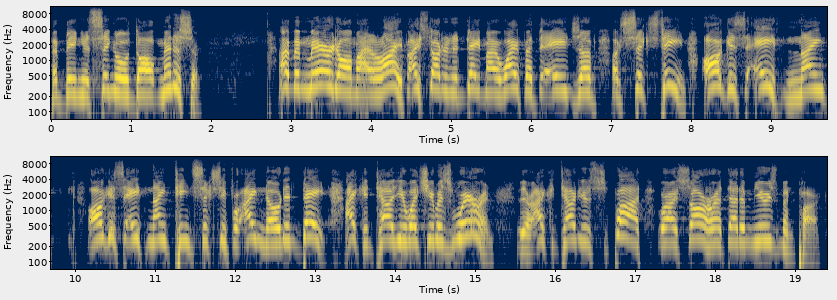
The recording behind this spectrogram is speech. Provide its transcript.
of being a single adult minister. I've been married all my life. I started to date my wife at the age of, of 16. August 8th, 19. August 8th, 1964. I know the date. I could tell you what she was wearing there. I could tell you the spot where I saw her at that amusement park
